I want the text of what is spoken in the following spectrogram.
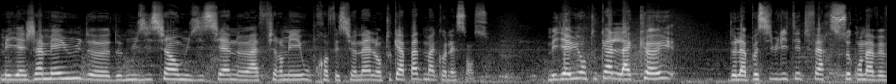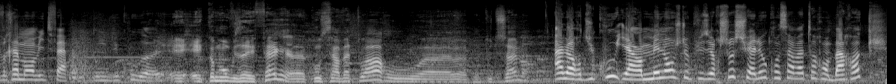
mais il n'y a jamais eu de, de musiciens ou musiciennes affirmés ou professionnels, en tout cas pas de ma connaissance. Mais il y a eu en tout cas l'accueil de la possibilité de faire ce qu'on avait vraiment envie de faire. Donc du coup. Euh, et, comment vous avez fait euh, Conservatoire ou euh, toute seule? Alors du coup, il y a un mélange de plusieurs choses. Je suis allée au conservatoire en baroque,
